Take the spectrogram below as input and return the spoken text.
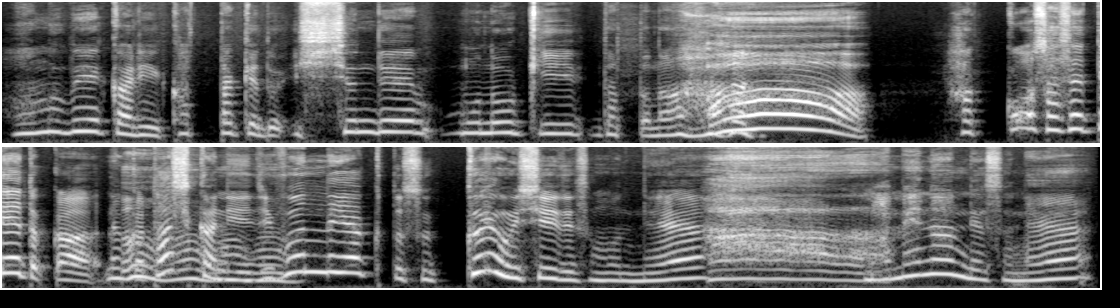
ホームベーカリー買ったけど一瞬で物置だったな。あ 発酵させてとかなんか確かに自分で焼くとすっごい美味しいですもんね。ーあー。豆なんですね。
